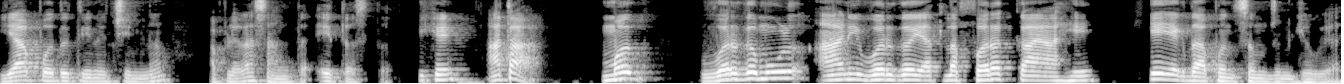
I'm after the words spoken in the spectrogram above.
या पद्धतीनं चिन्ह आपल्याला सांगता येत असतं. ठीक आहे. आता मग वर्गमूळ आणि वर्ग यातला फरक काय आहे? हे एकदा आपण समजून घेऊयात.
